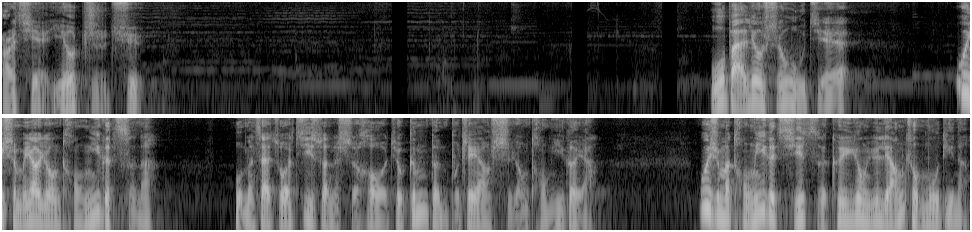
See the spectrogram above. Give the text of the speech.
而且也有旨趣。五百六十五节，为什么要用同一个词呢？我们在做计算的时候就根本不这样使用同一个呀。为什么同一个棋子可以用于两种目的呢？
